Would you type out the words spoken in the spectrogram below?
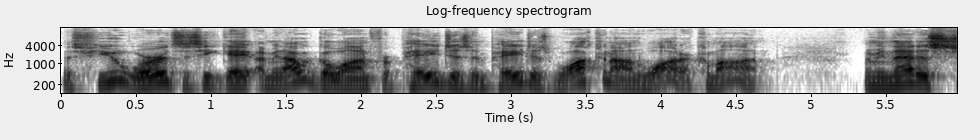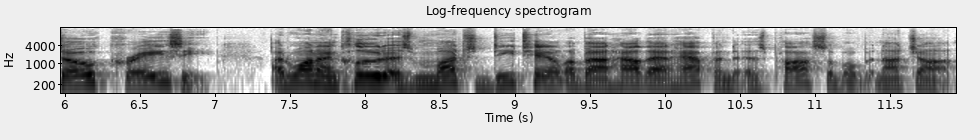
as few words as he gave, I mean, I would go on for pages and pages walking on water. Come on. I mean, that is so crazy. I'd want to include as much detail about how that happened as possible, but not John.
